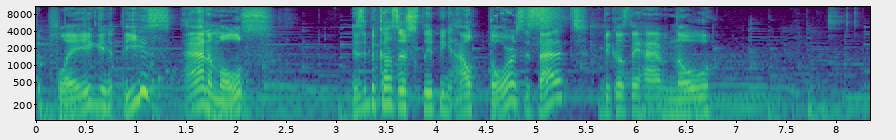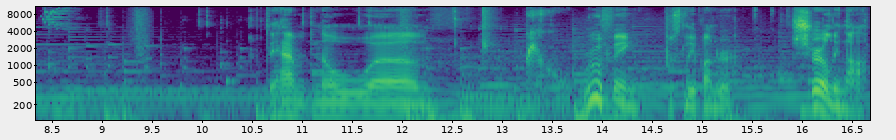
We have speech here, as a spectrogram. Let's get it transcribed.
The plague? These animals? Is it because they're sleeping outdoors? Is that it? Because they have no... They have no um, roofing to sleep under. Surely not.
